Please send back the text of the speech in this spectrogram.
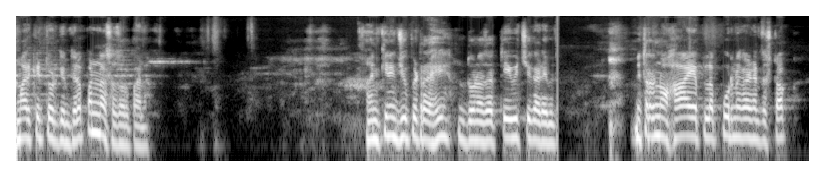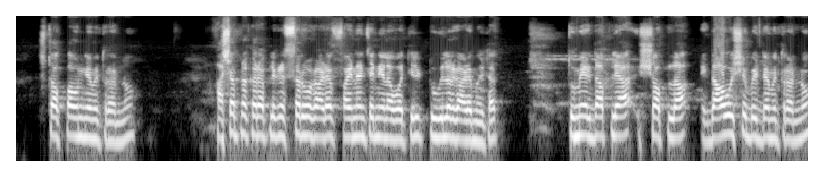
मार्केट तोड किमतीला पन्नास हजार रुपयाला. आणखीन एक ज्युपिटर आहे दोन हजार तेवीसची गाडी मित्र- मित्रांनो. हा आहे आपला पूर्ण गाड्यांचा स्टॉक स्टॉक पाहून घ्या मित्रांनो. अशा प्रकारे आपल्याकडे सर्व गाड्या फायनान्सच्या निलावातील टू व्हीलर गाड्या मिळतात. तुम्ही एकदा आपल्या शॉपला एकदा अवश्य भेट द्या मित्रांनो.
